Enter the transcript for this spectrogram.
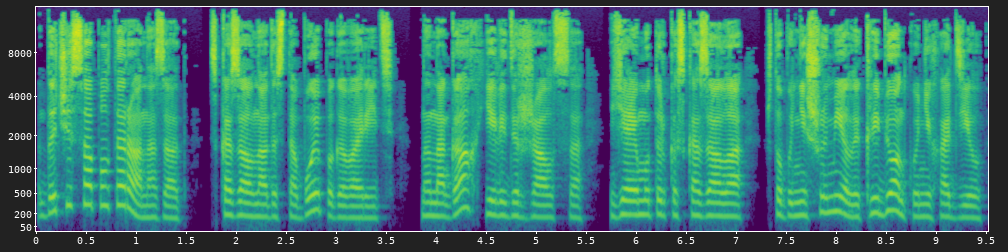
«Да часа полтора назад. Сказал, надо с тобой поговорить. На ногах еле держался. Я ему только сказала, чтобы не шумел и к ребенку не ходил.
